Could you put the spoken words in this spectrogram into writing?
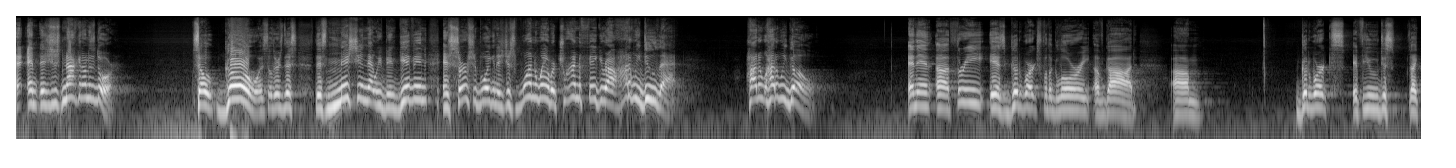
And, and just knocking on his door. So go. And so there's this, this mission that we've been given, and Serve Sheboygan is just one way we're trying to figure out how do we do that? How do, how do we go? And then uh, three is good works for the glory of God. Um, good works, if you just like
